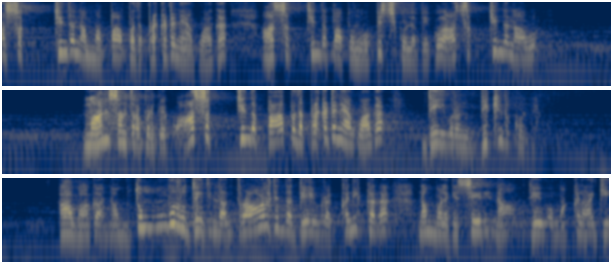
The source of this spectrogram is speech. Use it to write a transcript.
ಆಸಕ್ತಿಯಿಂದ ನಮ್ಮ ಪಾಪದ ಪ್ರಕಟಣೆ ಆಗುವಾಗ ಆಸಕ್ತಿಯಿಂದ ಪಾಪವನ್ನು ಒಪ್ಪಿಸಿಕೊಳ್ಳಬೇಕು, ಆಸಕ್ತಿಯಿಂದ ನಾವು ಮಾನಸಾಂತರ ಪಡಬೇಕು. ಆಸಕ್ತಿಯಿಂದ ಪಾಪದ ಪ್ರಕಟಣೆ ಆಗುವಾಗ ದೇವರನ್ನು ಬಿಕ್ಕಿಡ್ಕೊಳ್ಬೇಕು ಆವಾಗ ನಮ್ಮ ತುಂಬ ಹೃದಯದಿಂದ, ಅಂತರಾಳದಿಂದ ದೇವರ ಕನಿಕರ ನಮ್ಮೊಳಗೆ ಸೇರಿ ನಾವು ದೇವ ಮಕ್ಕಳಾಗಿ,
